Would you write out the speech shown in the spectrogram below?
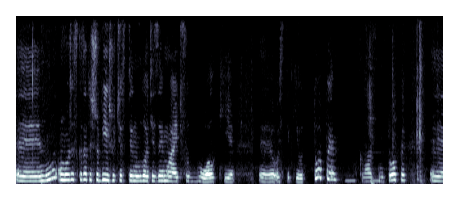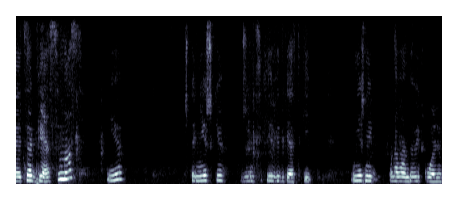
Е, ну, можу сказати, що більшу частину в лоті займають футболки. Е, ось такі от топи, класні топи. Е, це Guess у нас і штанішки, джинсики від Guess, такий ніжний лавандовий колір.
